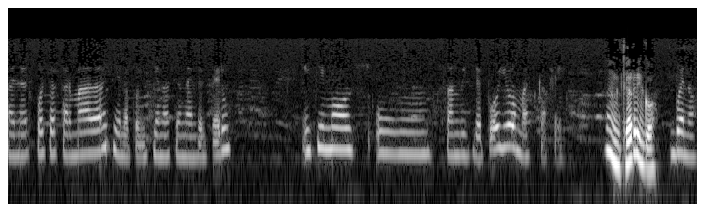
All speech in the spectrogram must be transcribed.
a las Fuerzas Armadas y a la Policía Nacional del Perú. Hicimos un sándwich de pollo más café. Mm, ¡Qué rico! Bueno,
